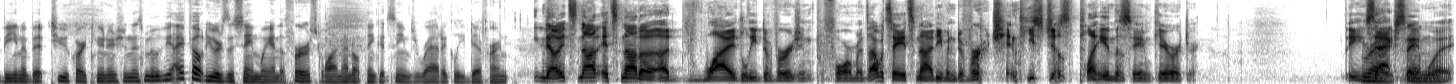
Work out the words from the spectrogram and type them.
being a bit too cartoonish in this movie. I felt he was the same way in the first one. I don't think it seems radically different. No, it's not. It's not a, a widely divergent performance. I would say it's not even divergent. He's just playing the same character, the exact Right, same way.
